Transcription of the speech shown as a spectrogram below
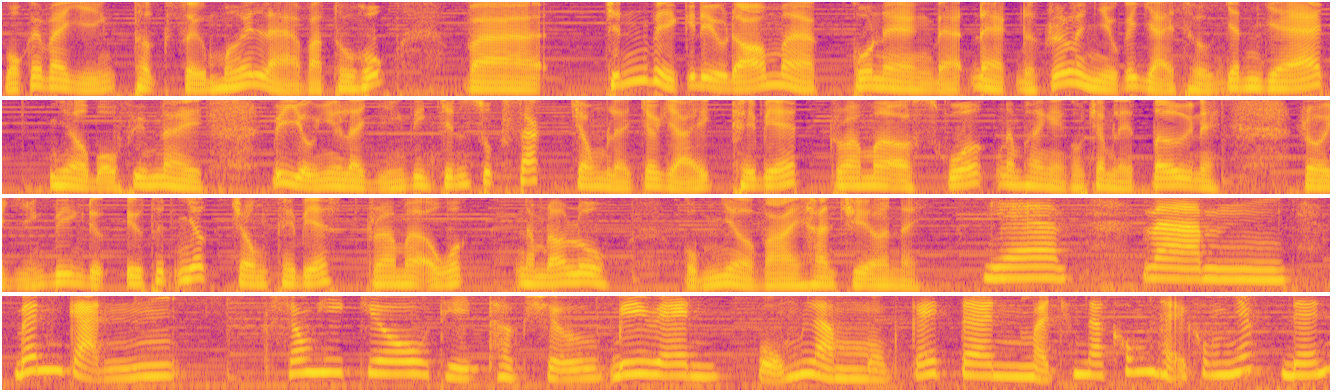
một cái vai diễn thật sự mới lạ và thu hút và chính vì cái điều đó mà cô nàng đã đạt được rất là nhiều cái giải thưởng danh giá nhờ bộ phim này ví dụ như là diễn viên chính xuất sắc trong lễ trao giải KBS Drama Award năm 2004 này, rồi diễn viên được yêu thích nhất trong KBS Drama Award năm đó luôn, cũng nhờ vai Han Ji Eun này. Yeah và bên cạnh Song Hye Kyo thì thật sự Biren cũng là một cái tên mà chúng ta không thể không nhắc đến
